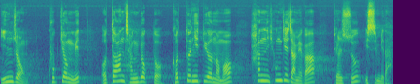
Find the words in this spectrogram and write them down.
인종, 국경 및 어떠한 장벽도 거뜬히 뛰어넘어 한 형제자매가 될 수 있습니다.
